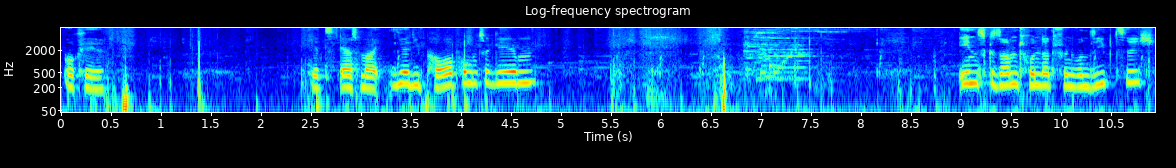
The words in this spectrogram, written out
Okay. Jetzt erstmal ihr die Powerpunkte geben. Insgesamt 175.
